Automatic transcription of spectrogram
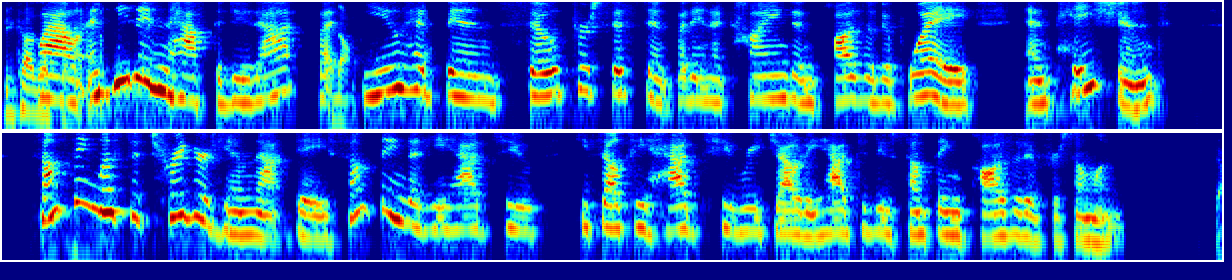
because wow and he didn't have to do that but no. you had been so persistent but in a kind and positive way and patient something must have triggered him that day something that he had to he felt he had to reach out he had to do something positive for someone. Yeah.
